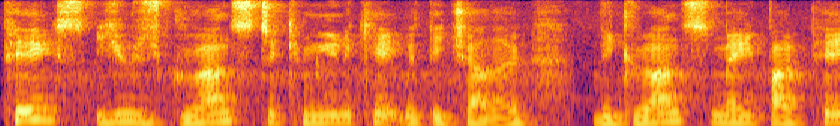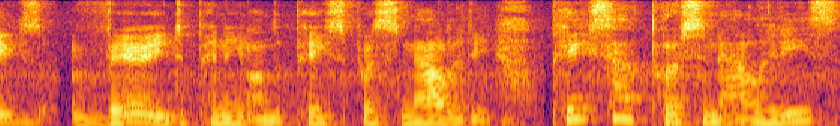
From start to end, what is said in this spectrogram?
pigs use grunts to communicate with each other. The grunts made by pigs vary depending on the pig's personality. Pigs have personalities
